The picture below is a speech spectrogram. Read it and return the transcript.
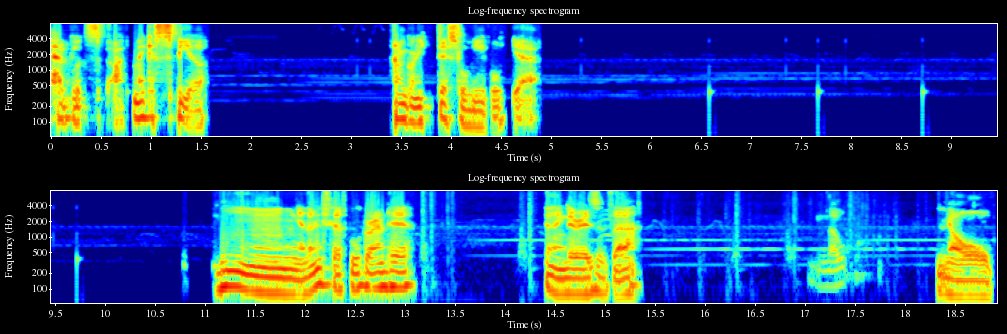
Pebblet. I can make a spear. haven't got any thistle needle yet. Hmm, are there any thistles around here? I think there is, is there? Nope. Nope.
